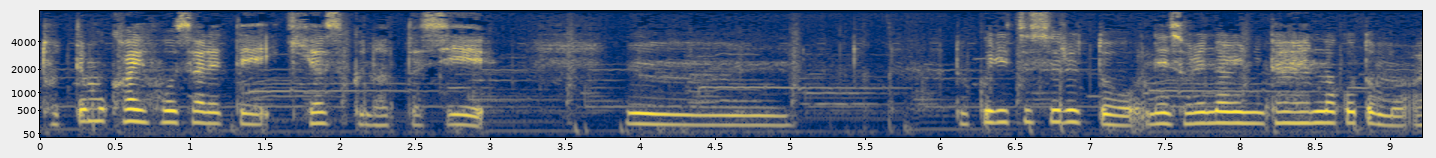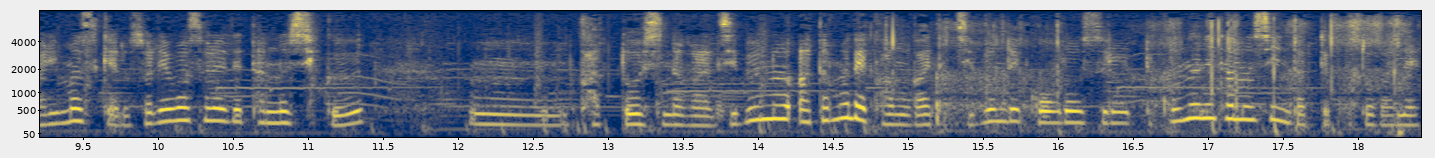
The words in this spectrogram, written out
とっても解放されて生きやすくなったし、うーん、独立するとね、それなりに大変なこともありますけど、それはそれで楽しく、うーん、葛藤しながら自分の頭で考えて自分で行動するってこんなに楽しいんだってことがね、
